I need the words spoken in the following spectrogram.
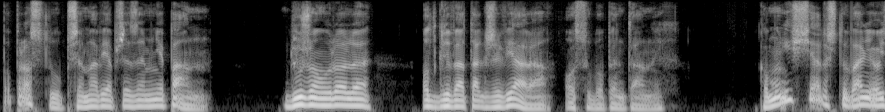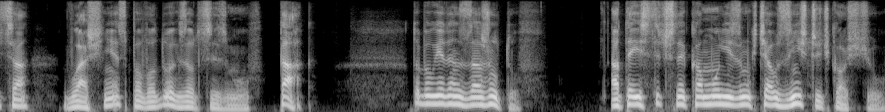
Po prostu przemawia przeze mnie Pan. Dużą rolę odgrywa także wiara osób opętanych. Komuniści aresztowali ojca właśnie z powodu egzorcyzmów. Tak, to był jeden z zarzutów. Ateistyczny komunizm chciał zniszczyć Kościół.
